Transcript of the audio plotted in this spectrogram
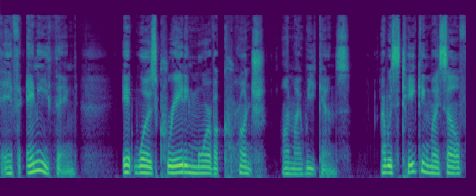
If anything, it was creating more of a crunch on my weekends. I was taking myself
